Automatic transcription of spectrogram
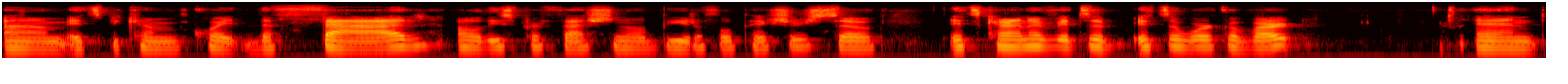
um, it's become quite the fad all these professional beautiful pictures. So it's kind of it's a it's a work of art. And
